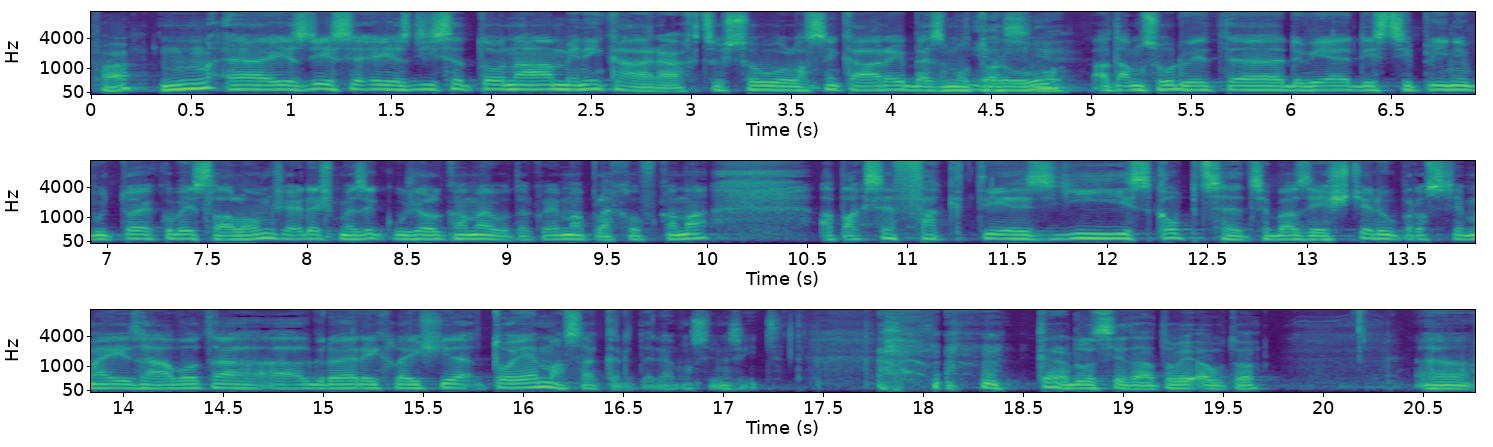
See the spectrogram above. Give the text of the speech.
Fakt? Hmm, jezdí, se, jezdí se to na minikárách, což jsou vlastně káry bez motoru. Jasně. A tam jsou dvě, dvě disciplíny, buď to jakoby slalom, že jedeš mezi kůželkami nebo takovýma plechovkama, a pak se fakt jezdí z kopce, třeba z ještědu prostě mají závod a, a kdo je rychlejší. To je masakr, teda musím říct. Kradl si tátovi auto? Uh,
